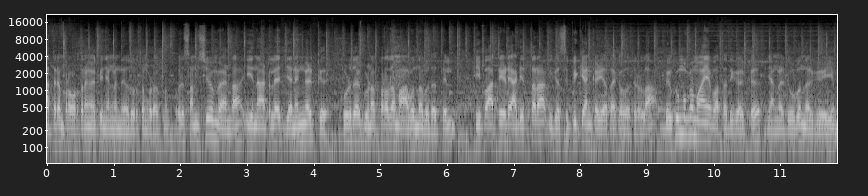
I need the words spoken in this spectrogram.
അത്തരം പ്രവർത്തനങ്ങൾക്ക് ഞങ്ങൾ നേതൃത്വം കൊടുക്കും. ഒരു സംശയവും വേണ്ട. ഈ നാട്ടിലെ ജനങ്ങൾക്ക് കൂടുതൽ ഗുണപ്രദമാകുന്ന വിധത്തിൽ ഈ പാർട്ടിയുടെ അടിത്തറ വികസിപ്പിക്കാൻ കഴിയത്തക്ക വിധത്തിലുള്ള ബഹുമുഖമായ പദ്ധതികൾക്ക് ഞങ്ങൾ രൂപം നൽകുകയും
